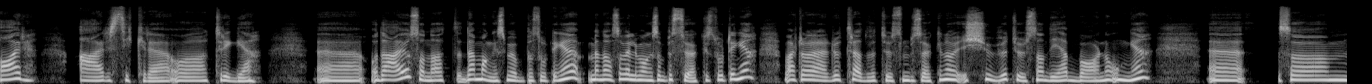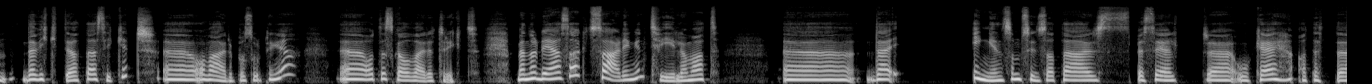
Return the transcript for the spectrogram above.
har, er sikre og trygge. Og det er jo sånn at det er mange som jobber på Stortinget, men det er også veldig mange som besøker Stortinget. Hvert år er det jo 30 000 besøkende, og 20 000 av de er barn og unge. Så mm, det er viktig at det er sikkert uh, å være på Stortinget, og at det skal være trygt. Men når det er sagt, så er det ingen tvil om at det er ingen som syns at det er spesielt ok at dette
